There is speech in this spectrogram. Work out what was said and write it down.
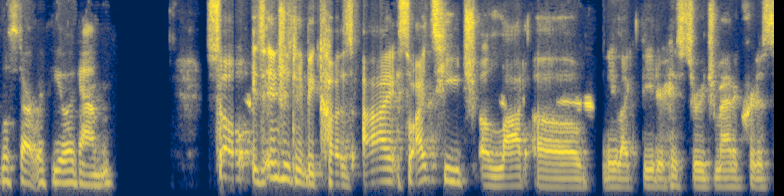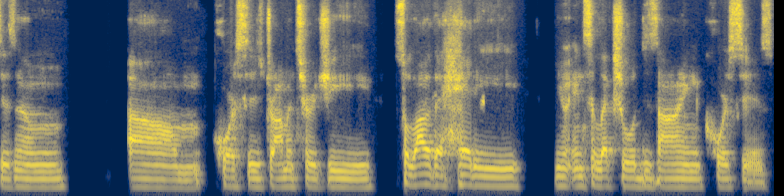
we'll start with you again. So it's interesting because I so I teach a lot of the like theater history, dramatic criticism um, courses, dramaturgy. So a lot of the heady, you know, intellectual design courses.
